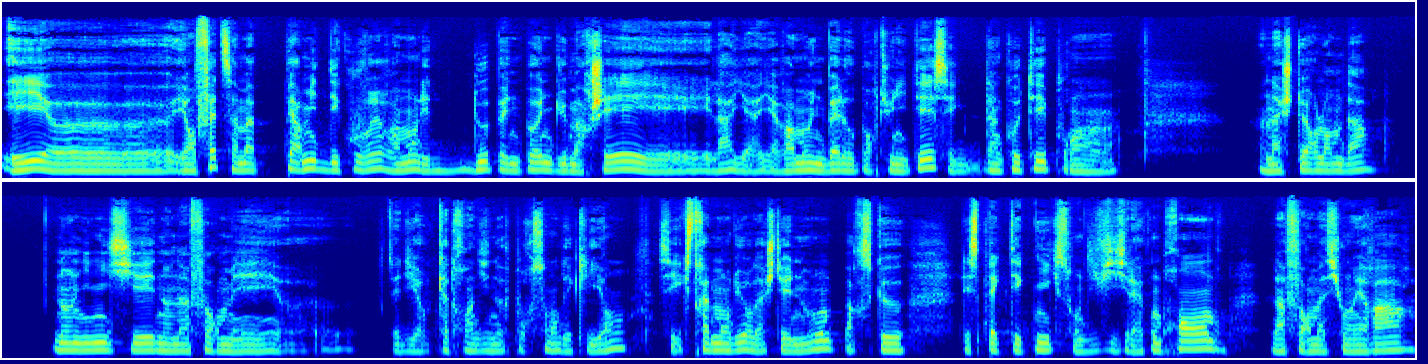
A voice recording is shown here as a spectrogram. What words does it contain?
Et, euh, et en fait, ça m'a permis de découvrir vraiment les deux pain points du marché. Et, là, il y a, vraiment une belle opportunité. C'est d'un côté, pour un, un acheteur lambda, non initié, non informé, euh, c'est-à-dire 99% des clients, c'est extrêmement dur d'acheter une montre parce que les specs techniques sont difficiles à comprendre, l'information est rare,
